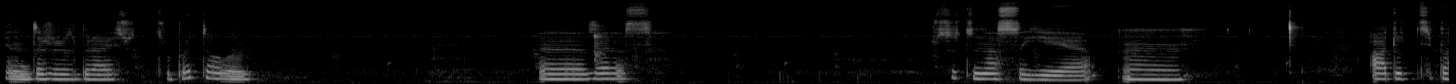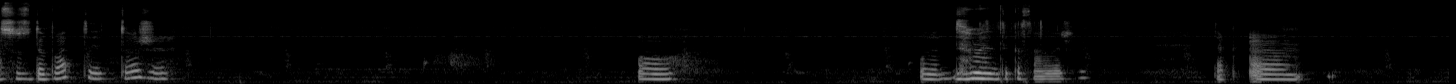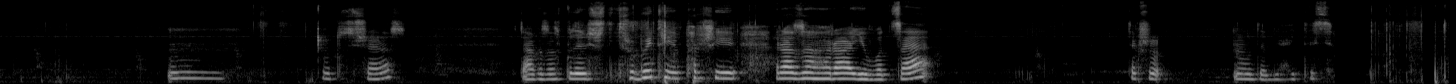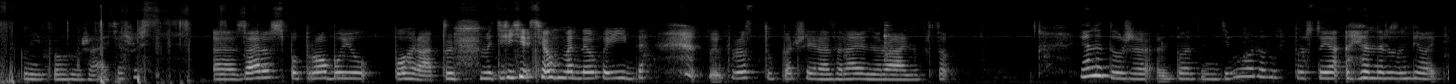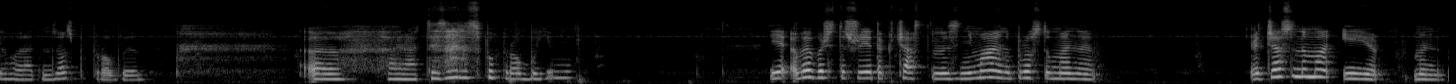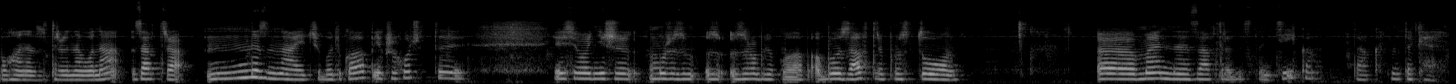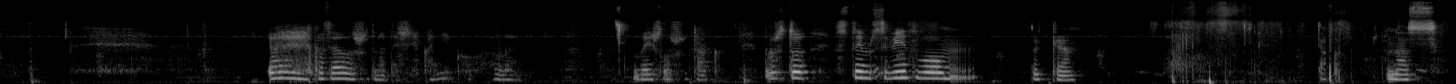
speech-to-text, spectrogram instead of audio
Я не дуже розбираюсь, що робити, але е, зараз. Що тут у нас є? А тут типа создавати теж. О. О, до мене така сама лежить. Так. Ем. От ще раз. Так, зараз будемо що тут робити. Я перший раз граю в оце. Так що не удивляйтесь. Мені прогружається щось. Е, зараз спробую пограти. Надіюся, в мене вийде. Ми просто перший раз граю, ну реально. Просто... Я не дуже Денді World, просто я, я не розуміла, як його грати. Ну, зараз спробуємо. Е, грати. Зараз спробуємо. Я, вибачте, що я так часто не знімаю, ну просто в мене часу нема і в мене погана завтра вона. Завтра не знаю, чи буде колаб. Якщо хочете, я сьогодні ще може зроблю колаб. Або завтра просто е, мене завтра дистанційка. Так, ну таке. Е, казала, що два тижні канікул, але вийшло, що так. Просто з тим світлом таке. Так, у нас.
